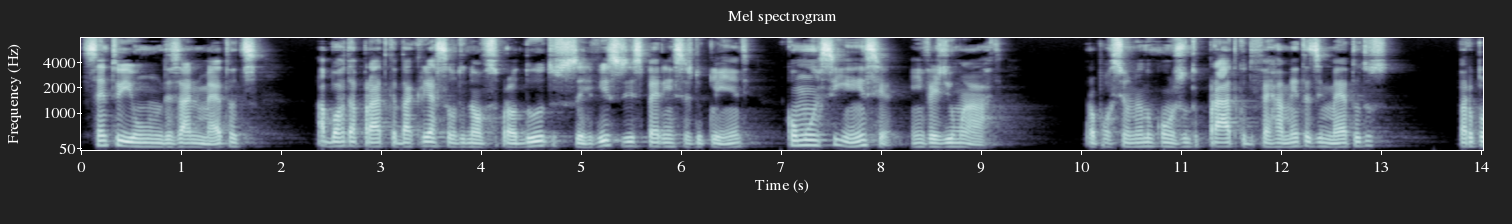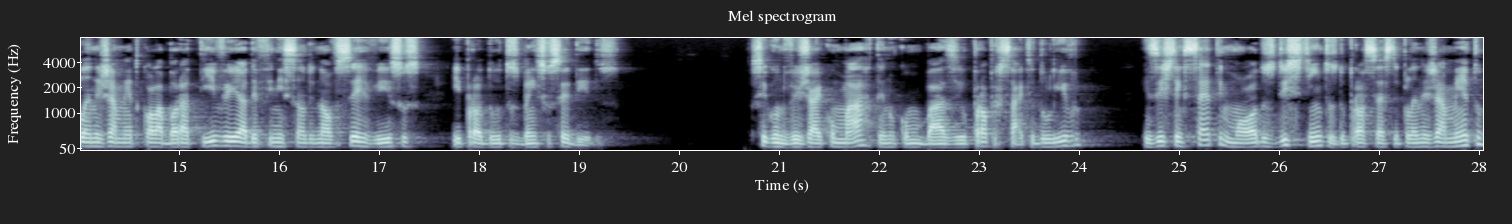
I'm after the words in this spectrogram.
101 Design Methods aborda a prática da criação de novos produtos, serviços e experiências do cliente como uma ciência em vez de uma arte, proporcionando um conjunto prático de ferramentas e métodos para o planejamento colaborativo e a definição de novos serviços e produtos bem-sucedidos. Segundo Vijay Kumar, tendo como base o próprio site do livro, existem sete modos distintos do processo de planejamento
